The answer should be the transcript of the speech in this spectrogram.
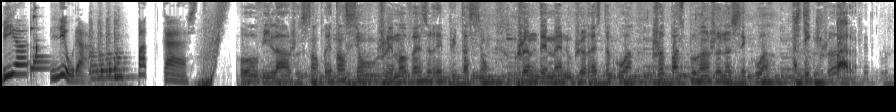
Via lliure. Podcast. Au village sans prétention, j'ai mauvaise réputation. Je me démène ou que je reste quoi, je passe pour un je ne sais quoi. Estic per...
